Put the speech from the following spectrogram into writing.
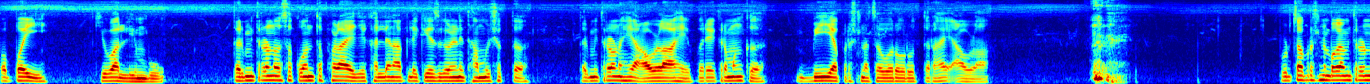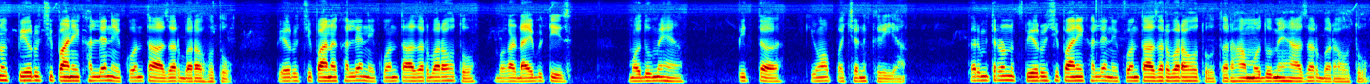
पपई किंवा लिंबू. तर मित्रांनो असं कोणतं फळ आहे जे खाल्ल्यानं आपले केस गळणे थांबू शकतं? तर मित्रांनो हे आवळा आहे. पर्याय क्रमांक बी या प्रश्नाचं बरोबर उत्तर आहे आवळा. पुढचा प्रश्न बघा मित्रांनो पेरूची पाने खाल्ल्याने कोणता आजार बरा होतो? पेरूची पानं खाल्ल्याने कोणता आजार बरा होतो? बघा डायबिटीज मधुमेह पित्त किंवा पचनक्रिया. तर मित्रांनो पेरूची पाने खाल्ल्याने कोणता आजार बरा होतो? तर हा मधुमेह आजार बरा होतो.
